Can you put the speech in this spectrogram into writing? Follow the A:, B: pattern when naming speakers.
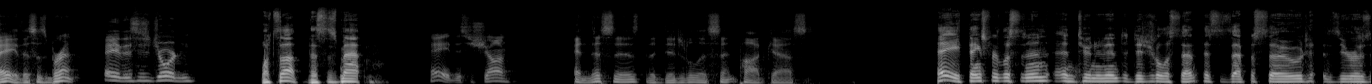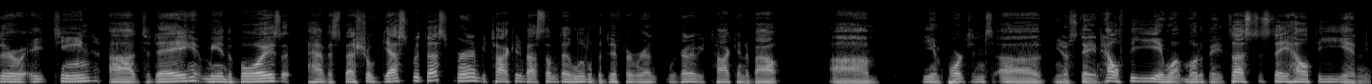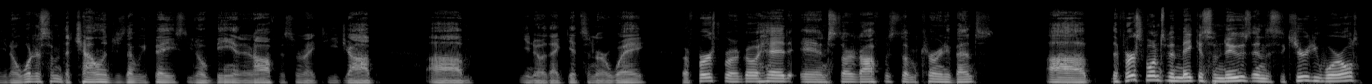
A: Hey, this is Brent.
B: Hey, this is Jordan.
C: What's up? This is Matt.
D: Hey, this is Sean.
A: And this is the Digital Ascent Podcast.
C: Hey, thanks for listening and tuning in to Digital Ascent. This is episode 0018. Uh, today, me and the boys have a special guest with us. We're going to be talking about something a little bit different. We're, we're going to be talking about um, the importance of, you know, staying healthy and what motivates us to stay healthy and, you know, what are some of the challenges that we face, you know, being in an office or an IT job, um, you know, that gets in our way. But first, we're to go ahead and start it off with some current events. Uh, the first one's been making some news in the security world.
